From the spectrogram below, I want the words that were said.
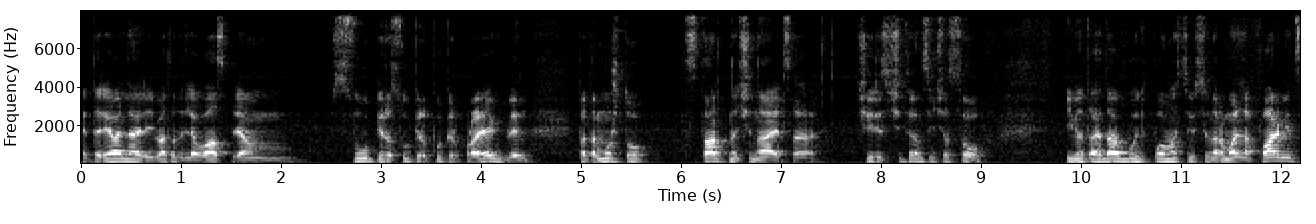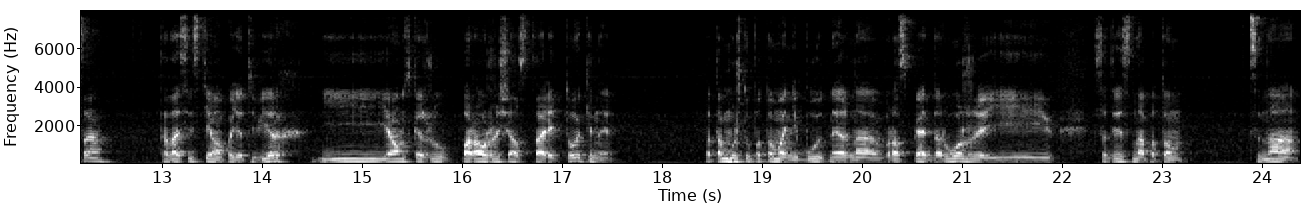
Это реально, ребята, для вас прям супер-супер-пупер проект, блин. Потому что старт начинается через 14 часов. Именно тогда будет полностью все нормально фармиться. Тогда система пойдет вверх. И я вам скажу, пора уже сейчас старить токены. Потому что потом они будут, наверное, в раз 5 дороже. И, соответственно, потом цена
